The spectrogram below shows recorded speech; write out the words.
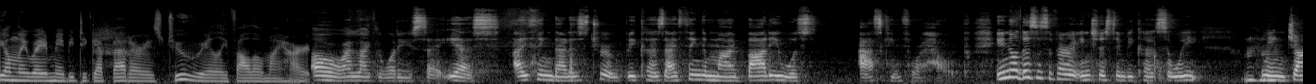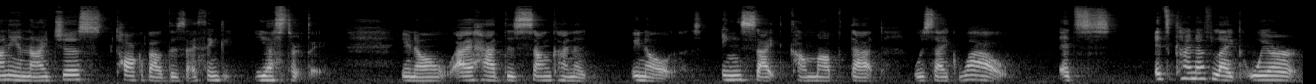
the only way maybe to get better is to really follow my heart. Oh, I like what you say. Yes, I think that is true because I think my body was asking for help. You know, this is very interesting because we, I mean, mm-hmm. Johnny and I just talked about this, I think, yesterday. You know, I had this some kind of, you know, insight come up that was like, wow, it's it's kind of like we're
